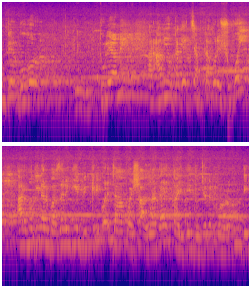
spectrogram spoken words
উটের গোবর তুলে আনে, আর আমি ওটাকে চ্যাপটা করে শুকোই, আর মদিনার বাজারে গিয়ে বিক্রি করে যা পয়সা আল্লাহ দেয়, তাই দিয়ে দুজনের কোনো রকম দিন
